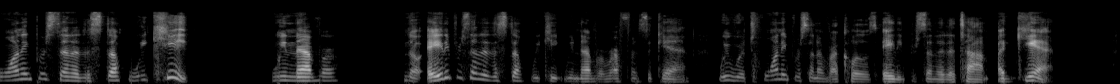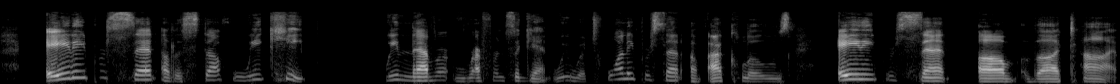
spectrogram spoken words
20% of the stuff we keep, we never no, 80% of the stuff we keep, we never reference again. We wear 20% of our clothes 80% of the time. Again, 80% of the stuff we keep, we never reference again. We wear 20% of our clothes 80% of the time.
